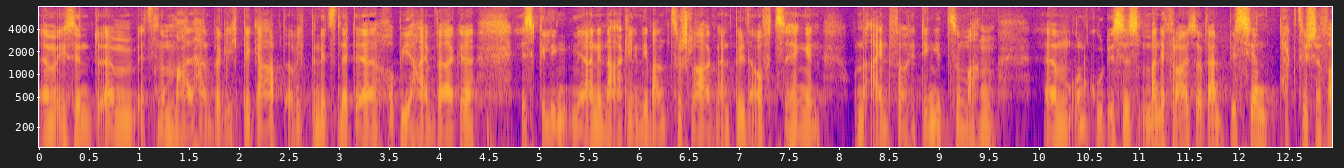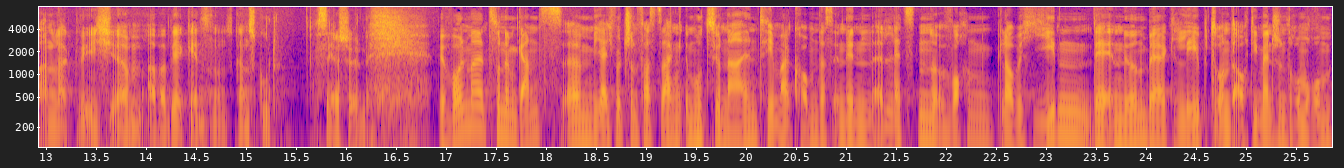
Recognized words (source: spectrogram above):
ähm, ich sind ähm, jetzt normal handwerklich begabt, aber ich bin jetzt nicht der Hobbyheimwerker. Es gelingt mir, einen Nagel in die Wand zu schlagen, ein Bild aufzuhängen und einfache Dinge zu machen. Ähm, und gut ist es. Meine Frau ist sogar ein bisschen praktischer veranlagt wie ich, ähm, aber wir ergänzen uns ganz gut. Sehr schön. Wir wollen mal zu einem ganz, ähm, ja, ich würde schon fast sagen, emotionalen Thema kommen, das in den letzten Wochen, glaube ich, jeden, der in Nürnberg lebt und auch die Menschen drumherum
